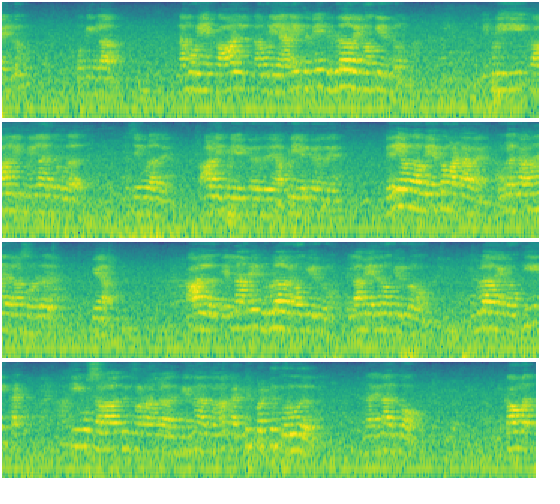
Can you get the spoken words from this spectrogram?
வேண்டும் ஓகேங்களா நம்முடைய கால் நம்முடைய அனைத்துமே கிபிலாவை நோக்கி இருக்கணும் இப்படி கால் இப்படிலாம் இருக்கக்கூடாது என்ன செய்யக்கூடாது கால் இப்படி வைக்கிறது அப்படி வைக்கிறது பெரியவங்க அப்படி இருக்க மாட்டாங்க. உங்களுக்காக தான் இதெல்லாம் சொல்றது. ஓகேயா கால் எல்லாமே கிபிலாவை நோக்கி இருக்கணும். எல்லாமே எதை நோக்கி இருக்கணும்? கிபிலாவை நோக்கி கட் அகீமு சலாத்துன்னு சொல்றாங்க. அதுக்கு என்ன அர்த்தம்னா கட்டுப்பட்டு தொழுவது என்ன- அர்த்தம்? இகாமத்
